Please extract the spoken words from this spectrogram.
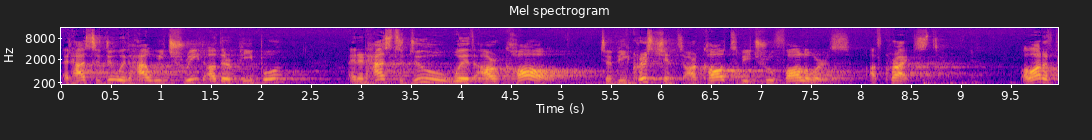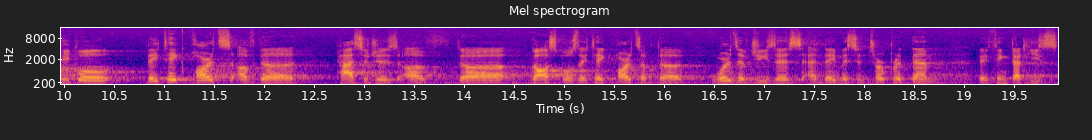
It has to do with how we treat other people. And it has to do with our call to be Christians, our call to be true followers of Christ. A lot of people, they take parts of the passages of the Gospels, they take parts of the words of Jesus and they misinterpret them. They think that he's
